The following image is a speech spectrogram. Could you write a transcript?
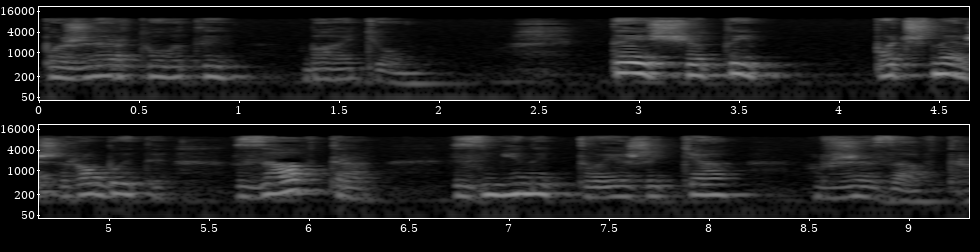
пожертвувати багатьом. Те, що ти почнеш робити завтра, змінить твоє життя вже завтра.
